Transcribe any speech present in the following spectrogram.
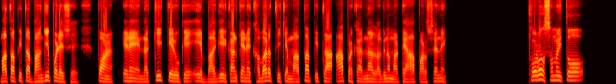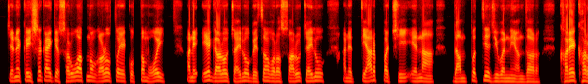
માતા પિતા ભાંગી પડે છે, પણ એણે નક્કી જ કર્યું કે એ ભાગી, કારણ કે એને ખબર હતી કે માતા પિતા આ પ્રકારના લગ્ન માટે આ પાડશે નહીં. થોડો સમય તો જેને કહી શકાય કે શરૂઆતનો ગાળો તો એક ઉત્તમ હોય અને એ ગાળો ચાલ્યો બે ત્રણ વર્ષ સારું ચાલ્યું અને ત્યાર પછી એના દાંપત્ય જીવનની અંદર ખરેખર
